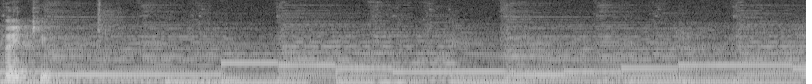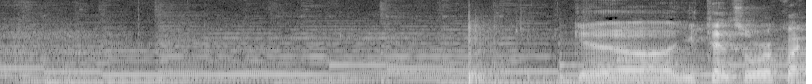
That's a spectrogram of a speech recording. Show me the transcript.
Thank you. Get a utensil real quick.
